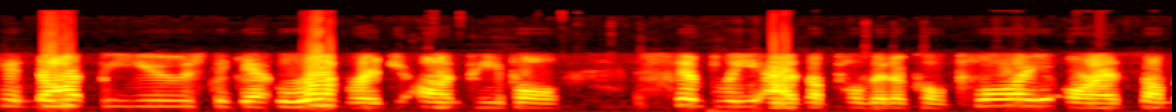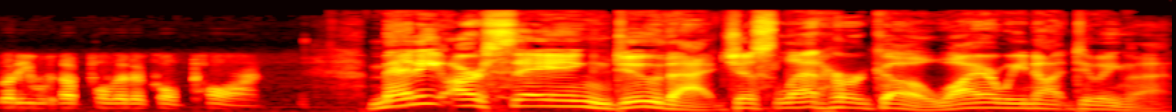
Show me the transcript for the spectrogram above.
cannot be used to get leverage on people simply as a political ploy or as somebody with a political pawn. Many are saying do that. Just let her go. Why are we not doing that?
